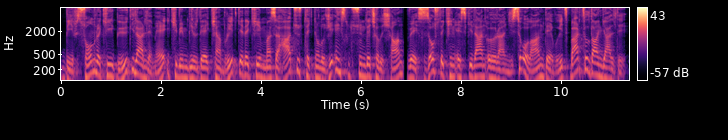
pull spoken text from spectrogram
Bir sonraki büyük ilerleme 2001'de Cambridge'deki Massachusetts Teknoloji Enstitüsü'nde çalışan ve Szostek'in eskiden öğrencisi olan David Bertel'dan geldi.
